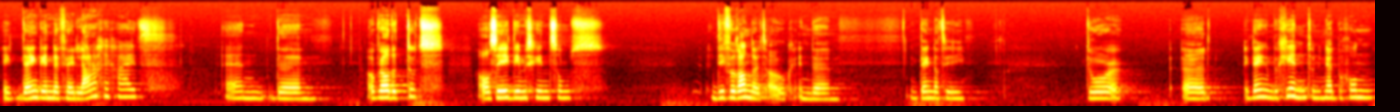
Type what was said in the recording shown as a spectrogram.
Ik denk in de veellagigheid en de, ook wel de toets. Al zie ik die misschien soms, die verandert ook in de. Ik denk dat die door. eh, ik denk in het begin, toen ik net begon,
